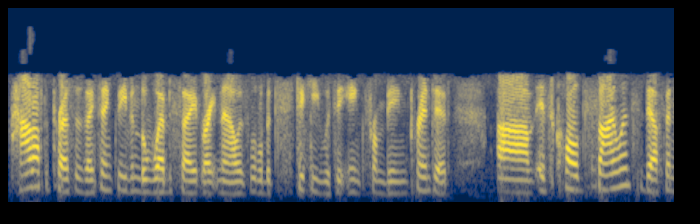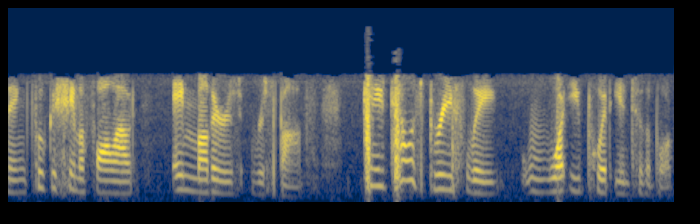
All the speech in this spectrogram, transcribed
hot off the presses. I think even the website right now is a little bit sticky with the ink from being printed. Um, it's called "Silence Deafening: Fukushima Fallout: A Mother's Response." Can you tell us briefly what you put into the book?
